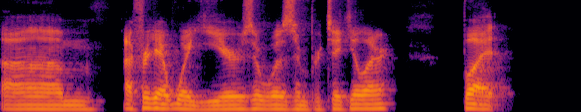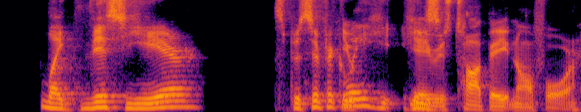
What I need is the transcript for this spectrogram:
Um, I forget what years it was in particular, but like this year specifically, he, Yeah, he was top eight in all four.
